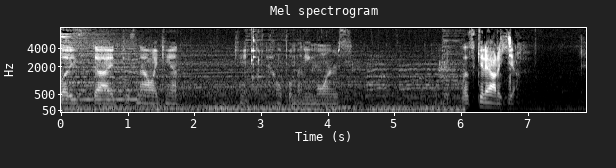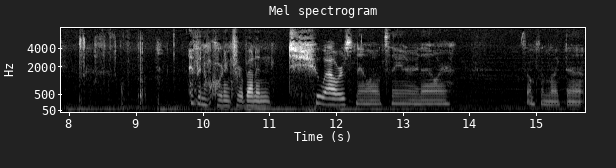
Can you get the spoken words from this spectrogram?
Buddies died because now I can't, can't help them anymore. Okay, let's get out of here. I've been recording for about an, two hours now, I would say, or an hour, something like that.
